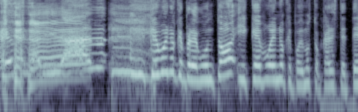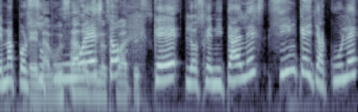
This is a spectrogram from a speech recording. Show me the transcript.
¡Qué barbaridad! Qué bueno que preguntó y qué bueno que podemos tocar este tema. Por El de supuesto que los genitales, sin que eyacule,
